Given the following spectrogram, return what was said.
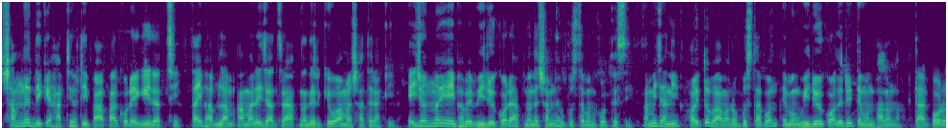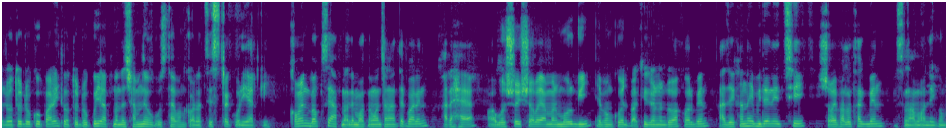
সামনের দিকে হাঁটি হাঁটি পা পা করে এগিয়ে যাচ্ছি। তাই ভাবলাম, আমার এই যাত্রা আপনাদেরকেও আমার সাথে রাখি। এই জন্যই এইভাবে ভিডিও করে আপনাদের সামনে উপস্থাপন করতেছি। আমি জানি হয়তো বা আমার উপস্থাপন এবং ভিডিও কোয়ালিটি তেমন ভালো না। তারপরও যতটুকু পারি ততটুকুই আপনাদের সামনে উপস্থাপন করার চেষ্টা করি আর কি। কমেন্ট বক্সে আপনাদের মতামত জানাতে পারেন। আর হ্যাঁ অবশ্যই সবাই আমার মুরগি এবং কোয়েল পাখির জন্য দোয়া করবেন। আজ এখানেই বিদায় নিচ্ছি। সবাই ভালো থাকবেন। আসসালামু আলাইকুম।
